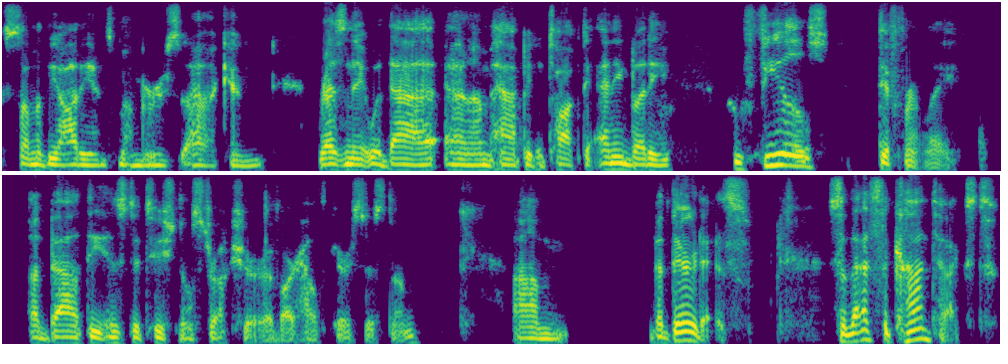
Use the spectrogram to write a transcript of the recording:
some of the audience members uh, can resonate with that, and I'm happy to talk to anybody who feels differently about the institutional structure of our healthcare system. Um, but there it is. So that's the context.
